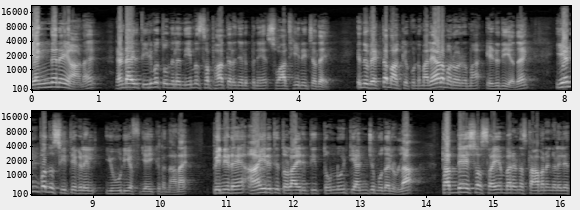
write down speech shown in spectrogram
എങ്ങനെയാണ് രണ്ടായിരത്തി ഇരുപത്തൊന്നിലെ നിയമസഭാ തെരഞ്ഞെടുപ്പിനെ സ്വാധീനിച്ചത് എന്ന് വ്യക്തമാക്കിക്കൊണ്ട് മലയാള മനോരമ എഴുതിയത് എൺപത് സീറ്റുകളിൽ യു ഡി എഫ് ജയിക്കുമെന്നാണ്. പിന്നീട് ആയിരത്തി തൊള്ളായിരത്തി തൊണ്ണൂറ്റി അഞ്ച് മുതലുള്ള തദ്ദേശ സ്വയംഭരണ സ്ഥാപനങ്ങളിലെ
